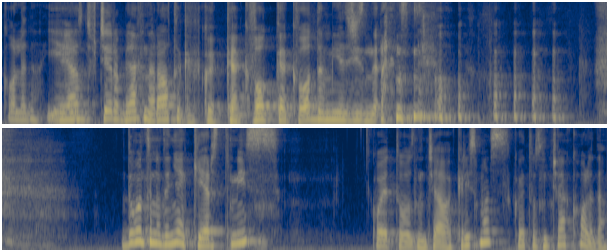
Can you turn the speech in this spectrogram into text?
Коледа. И Е, аз до вчера бях на работа. Какво, какво, какво да ми е жизнерадостно? Думата на деня е Керстмис, което означава Крисмас, което означава Коледа.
